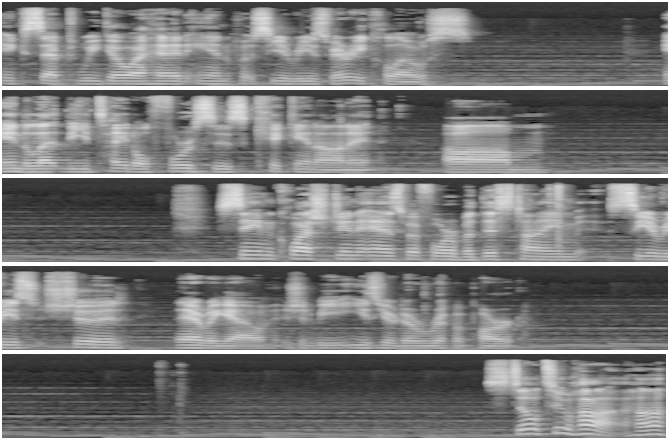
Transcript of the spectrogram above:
except we go ahead and put Ceres very close. And let the tidal forces kick in on it. Um, same question as before, but this time Ceres should... There we go. It should be easier to rip apart. Still too hot, huh?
